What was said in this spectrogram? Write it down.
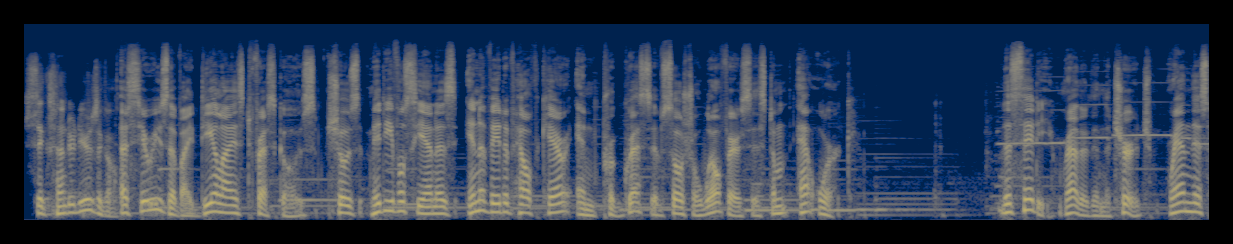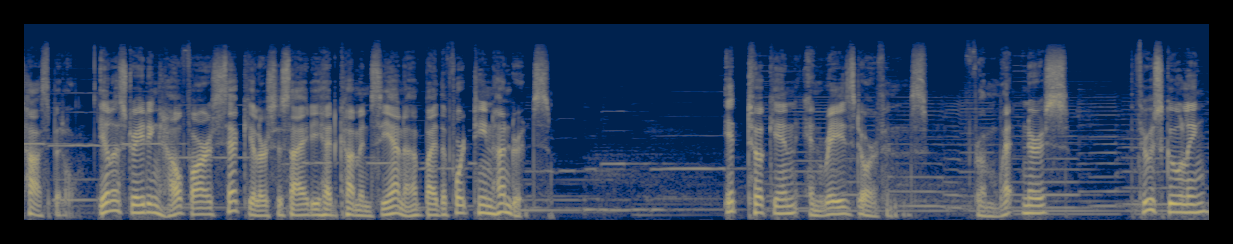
600 years ago. A series of idealized frescoes shows medieval Siena's innovative healthcare and progressive social welfare system at work. The city, rather than the church, ran this hospital, illustrating how far secular society had come in Siena by the 1400s. It took in and raised orphans, from wet nurse, through schooling,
